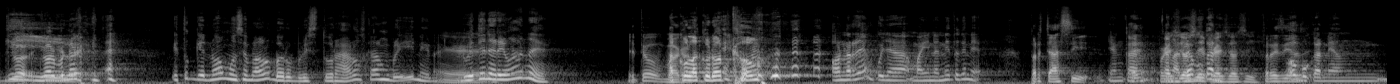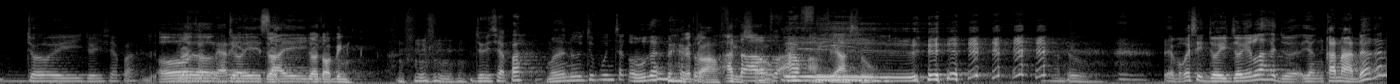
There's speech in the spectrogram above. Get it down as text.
Jual, jual Gila. bener. Eh, itu Genoa musim lalu baru beli Sturaro, sekarang beli ini. Iya. Duitnya dari mana ya? Itu baru. Akulaku.com. Ownernya yang punya mainan itu kan ya? Percasi. Yang kan Eh, Kanada bukan? Preziosi. Preziosi. Oh, bukan yang Joy Joy siapa? Oh, Joy- Joy Jo- Sai. Jo Tobing. Joy siapa? Menuju puncak oh bukan Itu Alfi, atau so. Alfi. Alfi Asu. Aduh. ya pokoknya si Joy Joy lah Joy- yang Kanada kan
